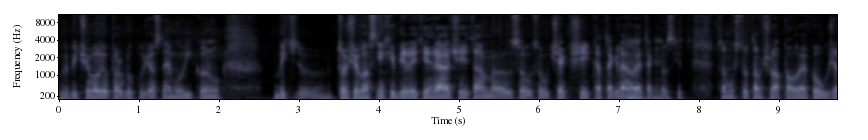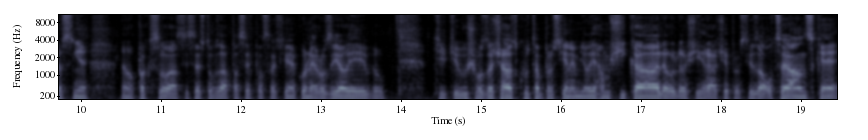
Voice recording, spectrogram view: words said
vybičovali opravdu k úžasnému výkonu. Byť to, že vlastně chyběli ti hráči, tam jsou, jsou Šik a tak dále, hmm, tak hmm. prostě tomu to tam šlapalo jako úžasně. Naopak Slováci se v tom zápase v podstatě jako nerozjeli. Ti, ti už od začátku tam prostě neměli Hamšíka a další hráče prostě za oceánské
